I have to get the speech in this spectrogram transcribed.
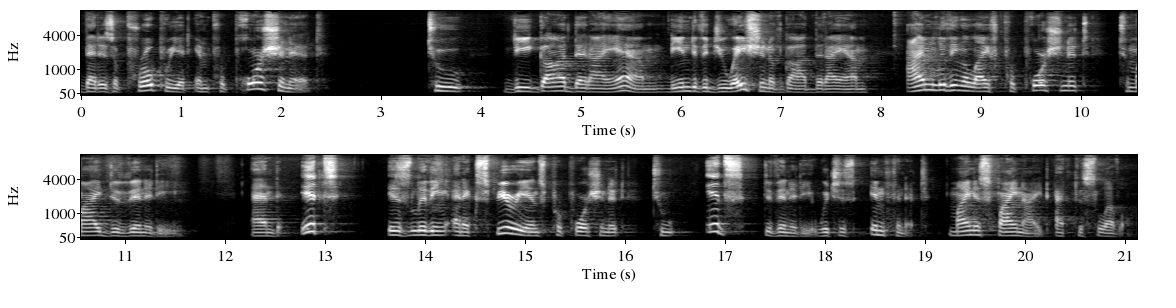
that is appropriate and proportionate to the God that I am, the individuation of God that I am. I'm living a life proportionate to my divinity. And it is living an experience proportionate to its divinity, which is infinite. Mine is finite at this level.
